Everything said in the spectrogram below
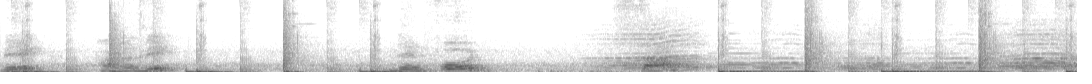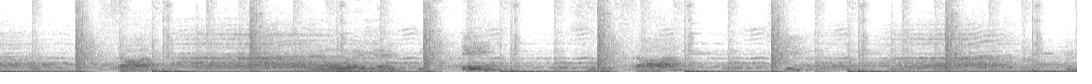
big her big. Then 4 sa sa and over here is 10 so sa ship and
